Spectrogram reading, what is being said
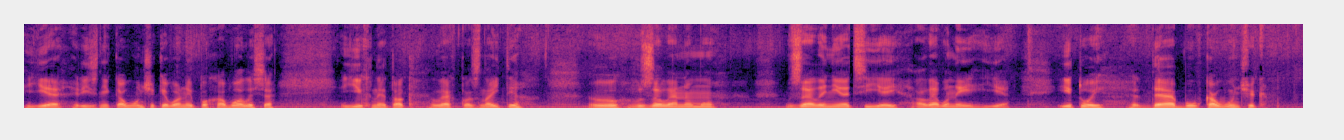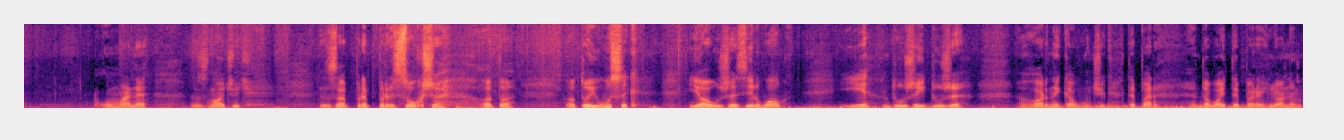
Є різні кавунчики, вони поховалися. Їх не так легко знайти е, в зеленому, в зелені цієї, але вони є. І той, де був кавунчик, у мене, значить, заприсохше ото, отой усик, я вже зірвав і дуже і дуже гарний кавунчик. Тепер давайте переглянемо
